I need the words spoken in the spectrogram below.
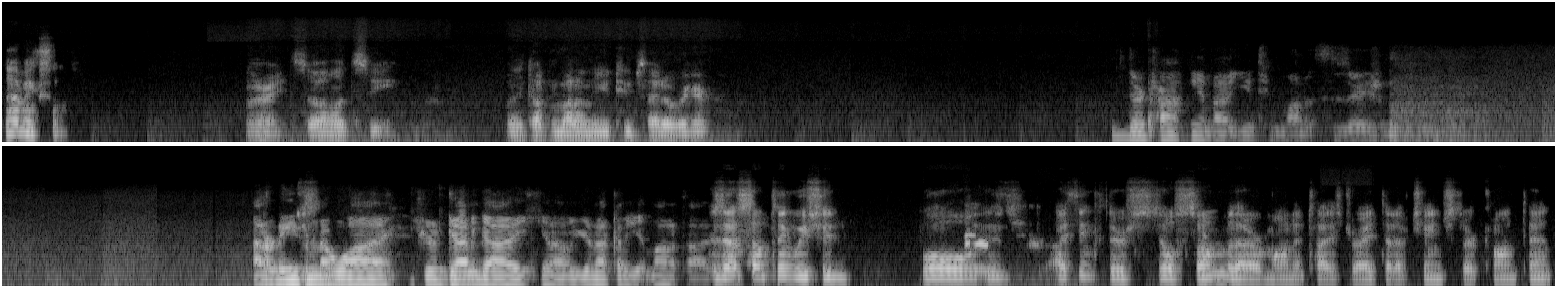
That makes sense. All right, so let's see. What are they talking about on the YouTube side over here? They're talking about YouTube monetization. I don't even know why. If you're a gun guy, you know you're not going to get monetized. Is that something we should? Well, is I think there's still some that are monetized, right? That have changed their content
